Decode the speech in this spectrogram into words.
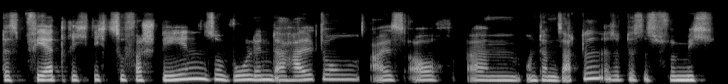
das Pferd richtig zu verstehen, sowohl in der Haltung als auch ähm, unterm Sattel. Also das ist für mich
